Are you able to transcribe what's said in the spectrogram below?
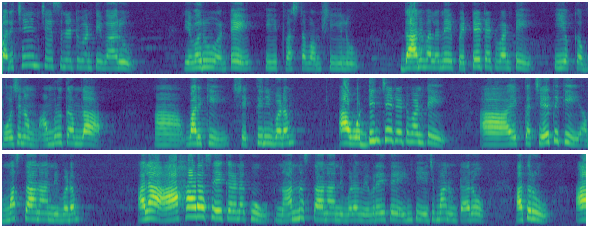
పరిచయం చేసినటువంటి వారు ఎవరు అంటే ఈ త్వష్టవంశీయులు. దానివల్లనే పెట్టేటటువంటి ఈ యొక్క భోజనం అమృతంలా వారికి శక్తినివ్వడం ఆ వడ్డించేటటువంటి ఆ యొక్క చేతికి అమ్మ స్థానాన్ని ఇవ్వడం అలా ఆహార సేకరణకు నాన్న స్థానాన్ని ఇవ్వడం ఎవరైతే ఇంటి యజమాని ఉంటారో అతడు ఆ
